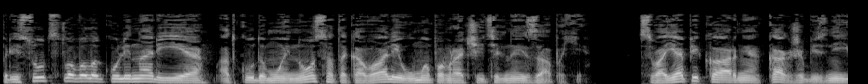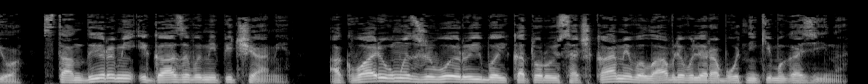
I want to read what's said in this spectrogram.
Присутствовала кулинария, откуда мой нос атаковали умопомрачительные запахи. Своя пекарня, как же без нее, с тандырами и газовыми печами. Аквариумы с живой рыбой, которую с очками вылавливали работники магазина.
